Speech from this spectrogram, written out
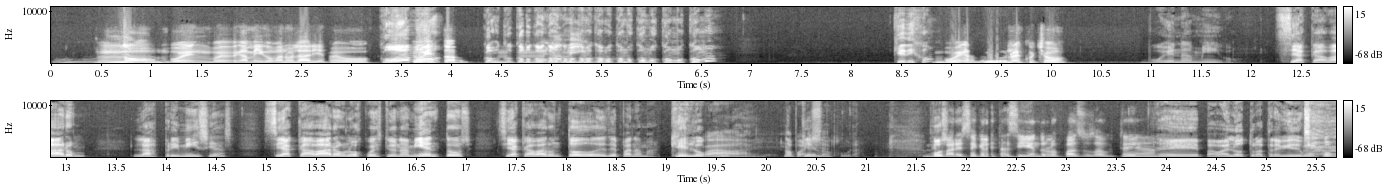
No, buen, buen amigo Manuel Arias, nuevo. ¿Cómo? ¿Cómo, cómo, cómo, cómo, cómo, cómo, cómo, cómo, cómo, cómo? ¿Qué dijo? Buen amigo, no escuchó. Buen amigo. Se acabaron las primicias, se acabaron los cuestionamientos, se acabaron todo desde Panamá. ¡Qué locura! No puede ¡Qué ser. locura! Me parece que le está siguiendo los pasos a usted. ¿ah? Eh, va el otro atrevido y bocón.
